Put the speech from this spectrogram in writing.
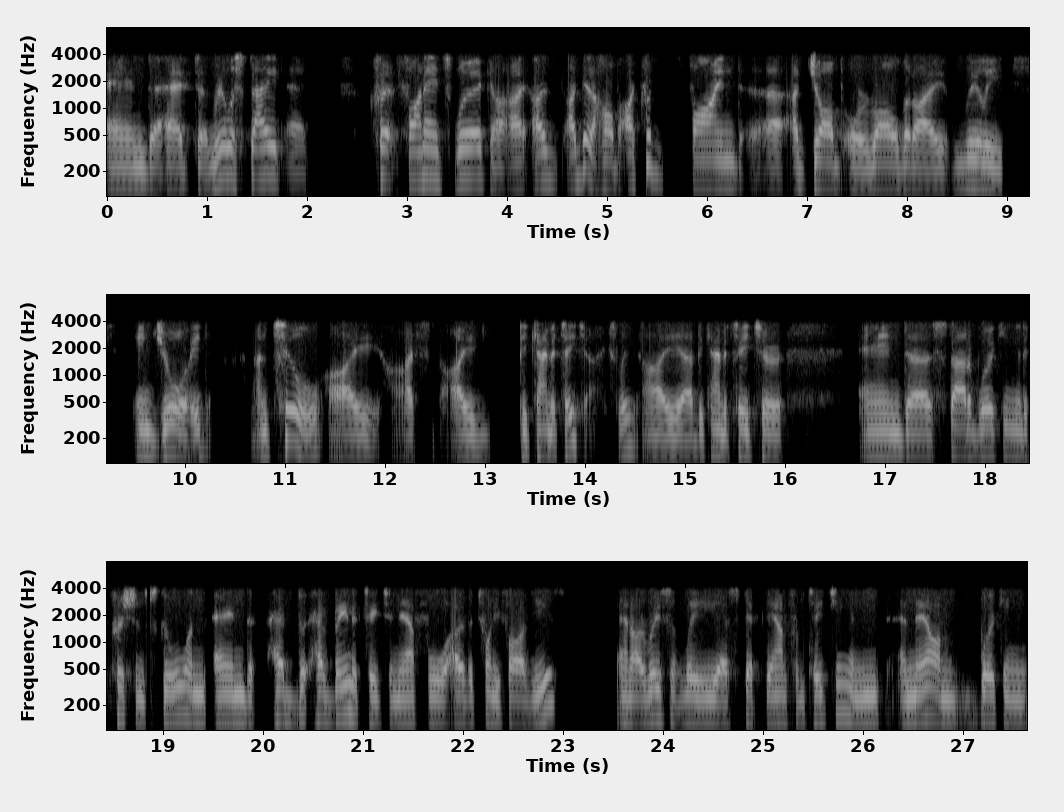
and uh, at real estate, at finance work. I, I, I did a whole. I couldn't find uh, a job or a role that I really enjoyed until I I, I became a teacher. Actually, I uh, became a teacher and uh, started working at a Christian school and and had have been a teacher now for over 25 years. and I recently uh, stepped down from teaching, and, and now I'm working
